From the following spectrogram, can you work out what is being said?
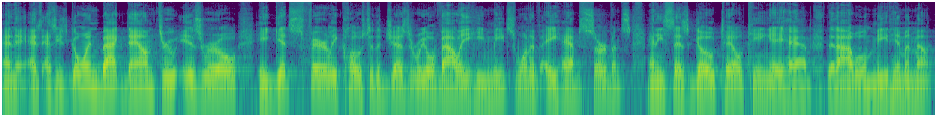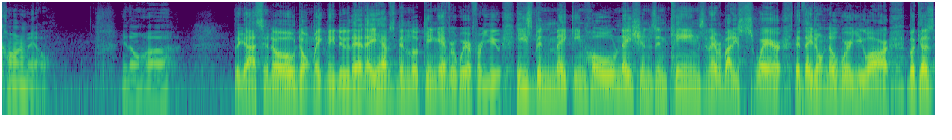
and as, as he's going back down through Israel, he gets fairly close to the Jezreel Valley. He meets one of Ahab's servants, and he says, Go tell King Ahab that I will meet him in Mount Carmel. You know, uh, the guy said, Oh, don't make me do that. Ahab's been looking everywhere for you. He's been making whole nations and kings and everybody swear that they don't know where you are because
